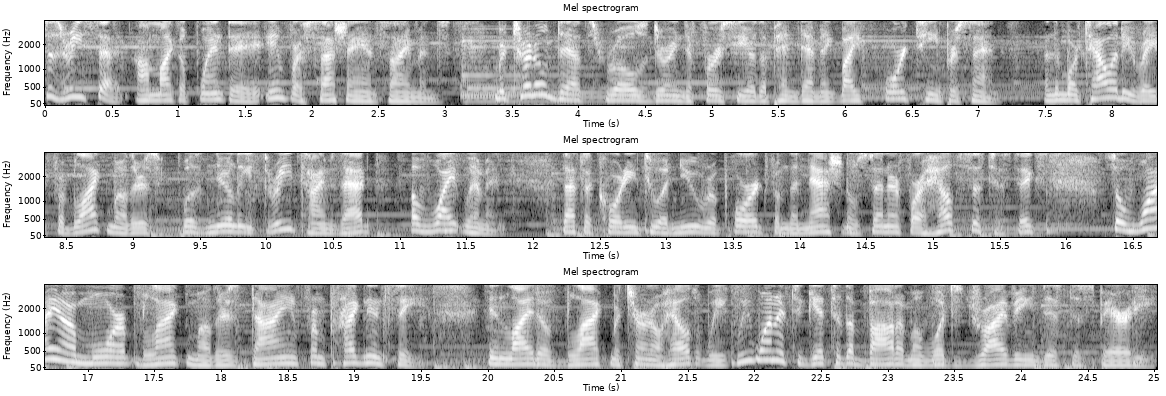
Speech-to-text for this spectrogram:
is Reset. I'm Michael Puente in for Sasha Ann Simons. Maternal deaths rose during the first year of the pandemic by 14%, and the mortality rate for black mothers was nearly three times that of white women. That's according to a new report from the National Center for Health Statistics. So, why are more black mothers dying from pregnancy? In light of Black Maternal Health Week, we wanted to get to the bottom of what's driving this disparity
